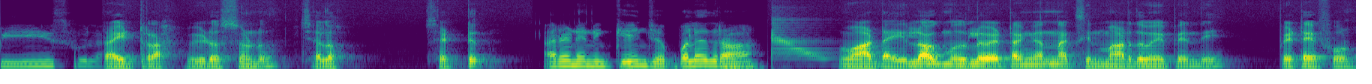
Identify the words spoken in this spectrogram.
పీస్ఫుల్ రైట్ రా వీడు వస్తుండు చలో సెట్. అరే నేను ఇంకేం చెప్పలేదురా. నువ్వు ఆ డైలాగ్ మొదలు పెట్టంగానే నాకు సినిమా అర్థమైపోయింది. పెట్టే ఫోన్.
